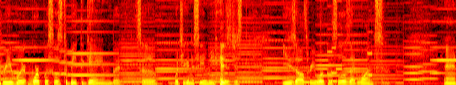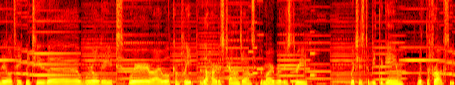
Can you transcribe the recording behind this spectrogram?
three warp whistles to beat the game, but so what you're gonna see me is just use all three warp whistles at once and it'll take me to the World 8 where I will complete the hardest challenge on Super Mario Bros. 3, which is to beat the game with the frog suit.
